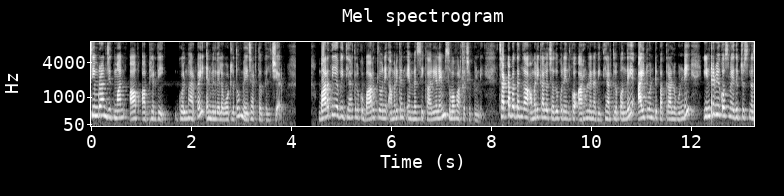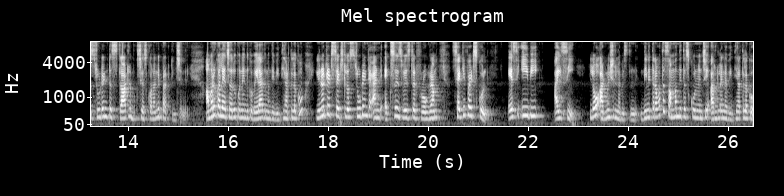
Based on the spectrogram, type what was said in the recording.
సిమ్రాన్ జిత్మాన్ ఆప్ అభ్యర్థి గుల్మార్పై ఎనిమిది వేల ఓట్లతో మేజార్టీతో గెలిచారు. భారతీయ విద్యార్థులకు భారత్లోని అమెరికన్ ఎంబసీ కార్యాలయం శుభవార్త చెప్పింది. చట్టబద్ధంగా అమెరికాలో చదువుకునేందుకు అర్హులైన విద్యార్థులు పొందే ఐ ట్వంటీ పత్రాలు ఉండి ఇంటర్వ్యూ కోసం ఎదురుచూస్తున్న స్టూడెంట్ స్లాట్లు బుక్ చేసుకోవాలని ప్రకటించింది. అమెరికాలో చదువుకునేందుకు వేలాది మంది విద్యార్థులకు యునైటెడ్ స్టేట్స్లో student and exchange visitor program certified school SEVIC లో అడ్మిషన్ లభిస్తుంది. దీని తర్వాత సంబంధిత స్కూల్ నుంచి అర్హులైన విద్యార్థులకు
